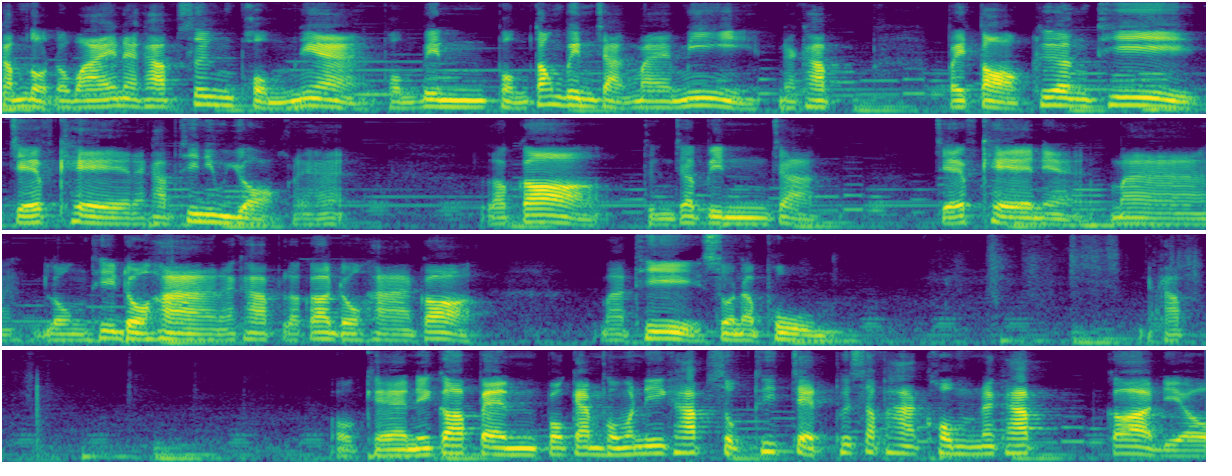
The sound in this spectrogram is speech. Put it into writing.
กำหนดเอาไว้นะครับ ซึ่งผมเนี่ยผมบินผมต้องบินจากไมอามี่นะครับไปต่อเครื่องที่ JFK นะครับที่นิวยอร์กนะฮะแล้วก็ถึงจะบินจาก JFK เนี่ยมาลงที่โดฮานะครับ แล้วก็โดฮาก็มาที่สวนภูมินะครับโอเคนี้ก็เป็นโปรแกรมของวันนี้ครับสุกร์ที่ 7 พฤษภาคมนะครับ ก็เดี๋ยว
